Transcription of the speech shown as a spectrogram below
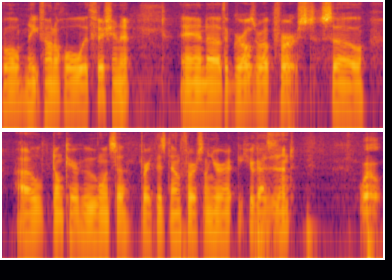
well, Nate found a hole with fish in it, and uh, the girls were up first. So I don't care who wants to break this down first on your your guys' end. Well,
